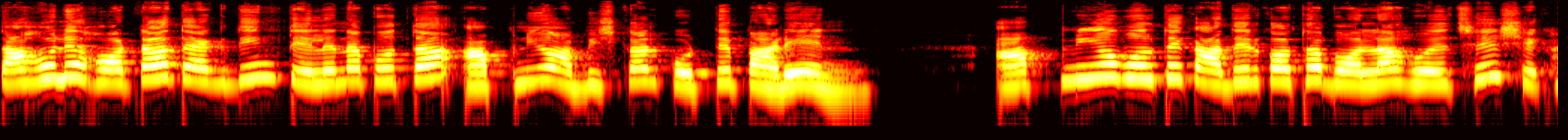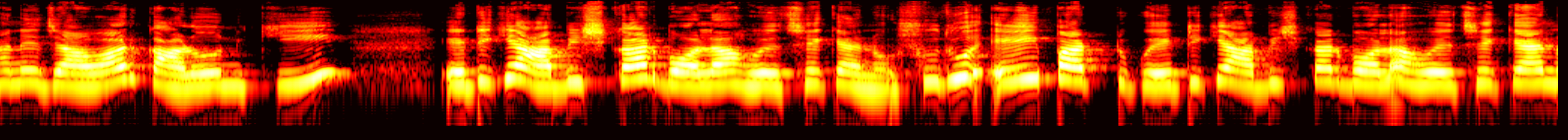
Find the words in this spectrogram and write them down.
তাহলে হঠাৎ একদিন তেলেনাপোতা আপনিও আবিষ্কার করতে পারেন। আপনিও বলতে কাদের কথা বলা হয়েছে, সেখানে যাওয়ার কারণ কি? এটিকে আবিষ্কার বলা হয়েছে কেন? শুধু এই পাঠটুকু, এটিকে আবিষ্কার বলা হয়েছে কেন?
